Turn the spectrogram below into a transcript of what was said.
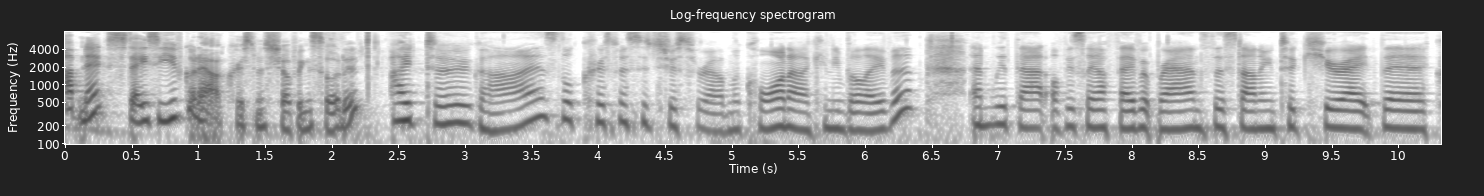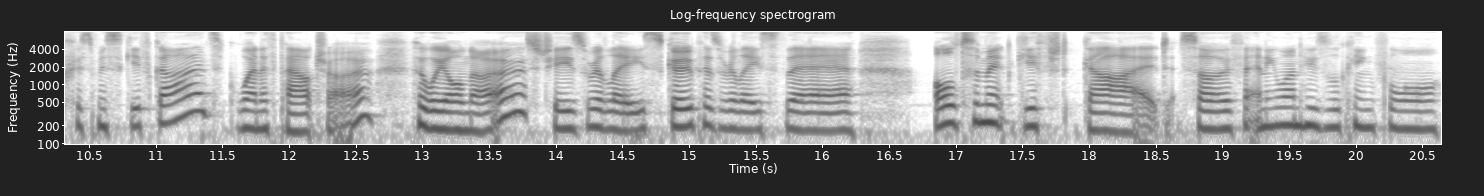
Up next, Stacey, you've got our Christmas shopping sorted. I do, guys. Look, Christmas is just around the corner. Can you believe it? And with that, obviously, our favourite brands, they're starting to curate their Christmas gift guides. Gwyneth Paltrow, who we all know, she's released, Goop has released their ultimate gift guide. So, for anyone who's looking for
